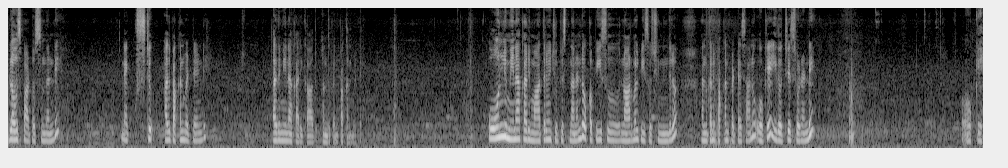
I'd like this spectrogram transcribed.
బ్లౌజ్ పార్ట్ వస్తుందండి. నెక్స్ట్ అది పక్కన పెట్టేయండి. అది మీనాకారి కాదు. అందుకని పక్కన పెట్టే ఓన్లీ మీనాకారి మాత్రమే చూపిస్తున్నానండి. ఒక పీసు నార్మల్ పీస్ వచ్చింది ఇందులో. అందుకని పక్కన పెట్టేశాను. ఓకే ఇది వచ్చేసి చూడండి. ఓకే.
